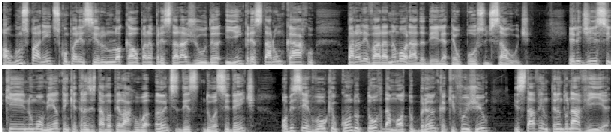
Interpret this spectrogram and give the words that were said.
Alguns parentes compareceram no local para prestar ajuda e emprestar um carro para levar a namorada dele até o posto de saúde. Ele disse que, no momento em que transitava pela rua antes do acidente, observou que o condutor da moto branca que fugiu estava entrando na via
